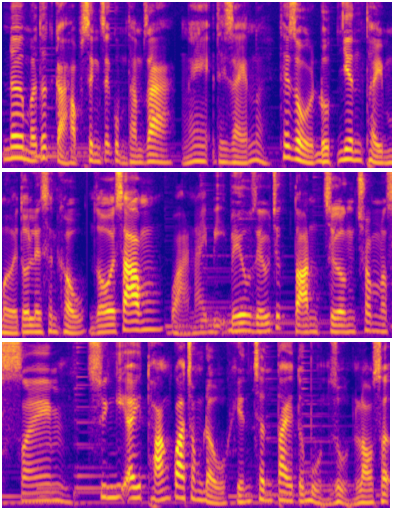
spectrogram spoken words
Nơi mà tất cả học sinh sẽ cùng tham gia. Nghe, thấy rén rồi. Thế rồi đột nhiên thầy mời tôi lên sân khấu. Rồi xong, Quả này bị bêu dếu trước toàn trường cho mà xem. Suy nghĩ ấy thoáng qua trong đầu Khiến chân tay tôi bủn rủn lo sợ.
